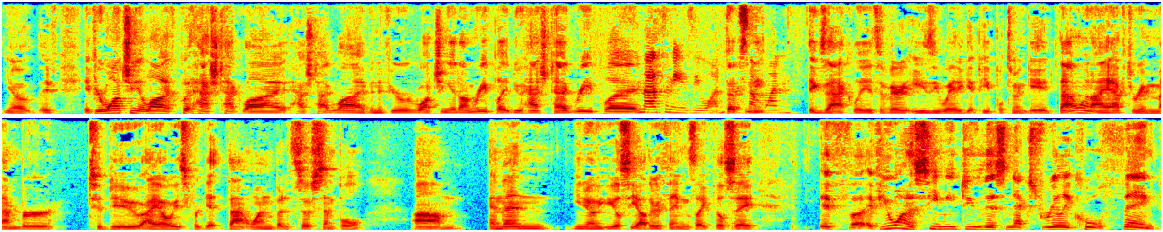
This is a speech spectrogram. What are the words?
you know, if if you're watching it live, put hashtag live, hashtag live, and if you're watching it on replay, do hashtag replay. and that's an easy one That's for someone. exactly. It's a very easy way to get people to engage. That one I have to remember to do. I always forget that one, but it's so simple. Um, and then you know you'll see other things like they'll say. If uh, if you want to see me do this next really cool thing,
